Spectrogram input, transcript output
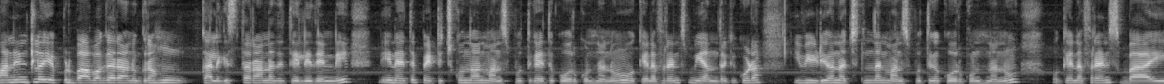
మన ఇంట్లో ఎప్పుడు బాబాగారు అనుగ్రహం కలిగిస్తారా అన్నది తెలియదండి. నేనైతే పెట్టించుకుందామని మనస్ఫూర్తిగా అయితే కోరుకుంటున్నాను. ఓకేనా ఫ్రెండ్స్? మీ అందరికీ కూడా ఈ వీడియో నచ్చుతుందని మనస్ఫూర్తిగా కోరుకుంటున్నాను. ఓకేనా ఫ్రెండ్స్? బాయ్.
